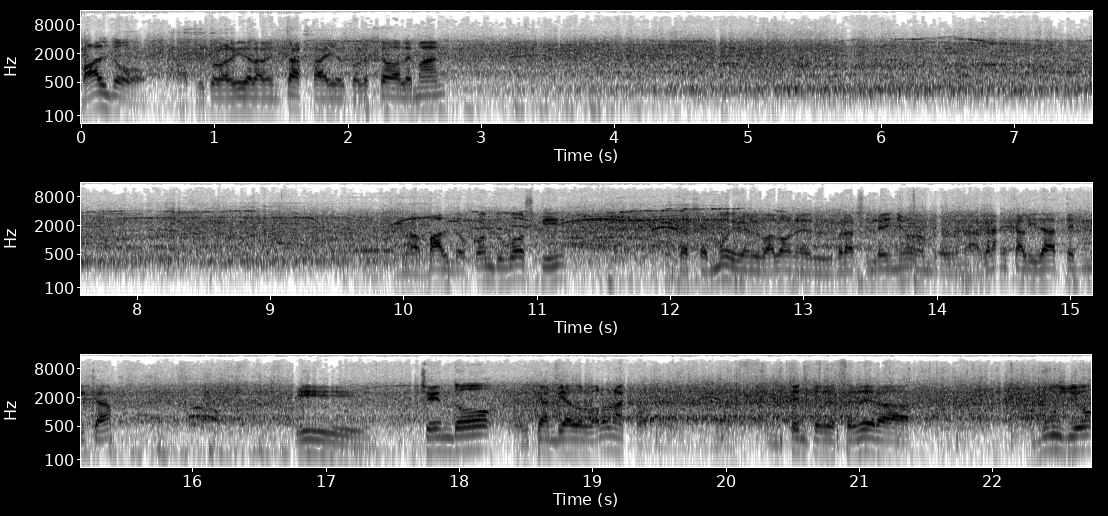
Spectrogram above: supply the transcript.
Baldo aplicó la ley de la ventaja y el colegiado alemán. Baldo con Duboski. Protege muy bien el balón el brasileño, hombre de una gran calidad técnica. Y Chendo, el que ha enviado el balón a correr. Intento de ceder a Bullo.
